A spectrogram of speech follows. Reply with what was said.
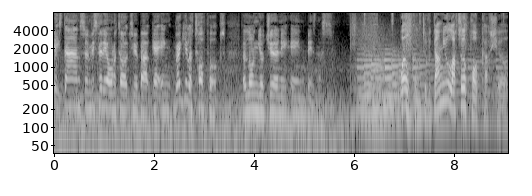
Hey, it's Dan. So, in this video, I want to talk to you about getting regular top ups along your journey in business. Welcome to the Daniel Latto Podcast Show.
